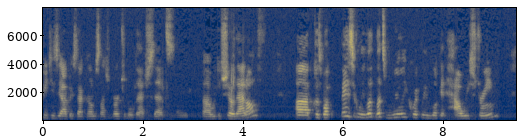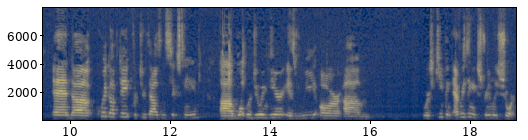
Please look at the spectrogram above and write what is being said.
ptzoptics.com slash virtual dash sets, uh, we can show that off. Because what basically, let, let's really quickly look at how we stream. And uh, quick update for 2016. Um, what we're doing here is we are um, we're keeping everything extremely short.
